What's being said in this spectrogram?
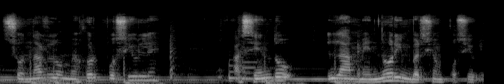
sonar lo mejor posible haciendo la menor inversión posible.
